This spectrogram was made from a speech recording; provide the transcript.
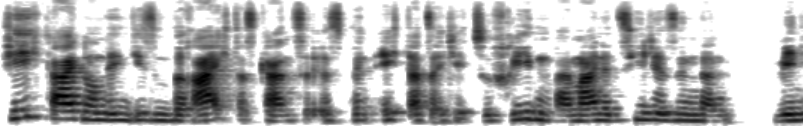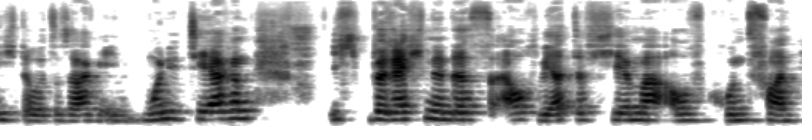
Fähigkeiten und in diesem Bereich das Ganze ist, bin ich tatsächlich zufrieden, weil meine Ziele sind dann wenig sozusagen in monetären. Ich berechne das auch Wert der Firma aufgrund von,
